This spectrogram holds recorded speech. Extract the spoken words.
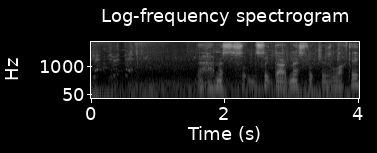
Get through this. Ah, I missed the sl- the sleep dart missed, which is lucky.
